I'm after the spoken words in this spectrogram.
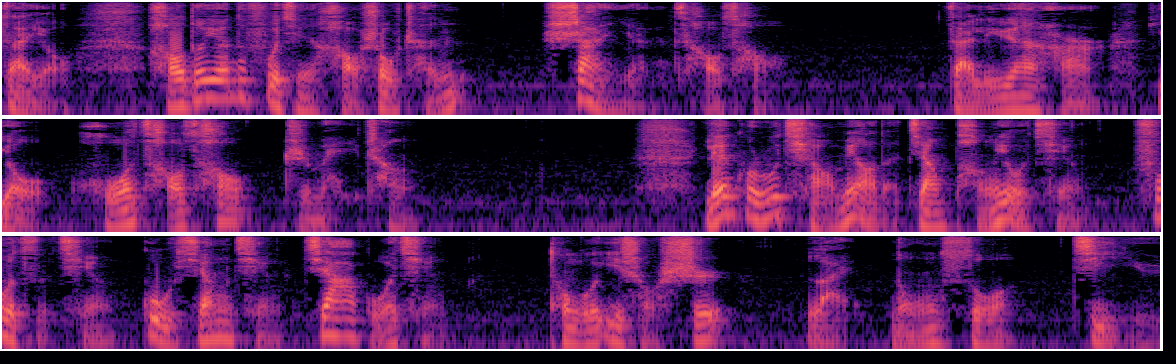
再有，郝德元的父亲郝寿臣善演曹操，在梨园行有“活曹操”之美称。连阔如巧妙地将朋友情、父子情、故乡情、家国情，通过一首诗来浓缩寄予。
